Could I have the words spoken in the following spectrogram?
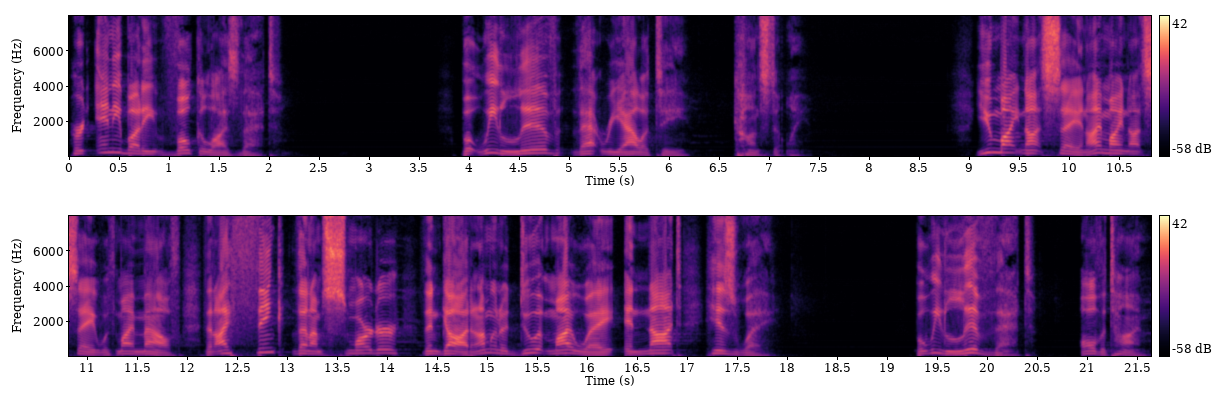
heard anybody vocalize that. But we live that reality constantly. You might not say, and I might not say with my mouth, that I think that I'm smarter than God and I'm going to do it my way and not his way. But we live that all the time.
